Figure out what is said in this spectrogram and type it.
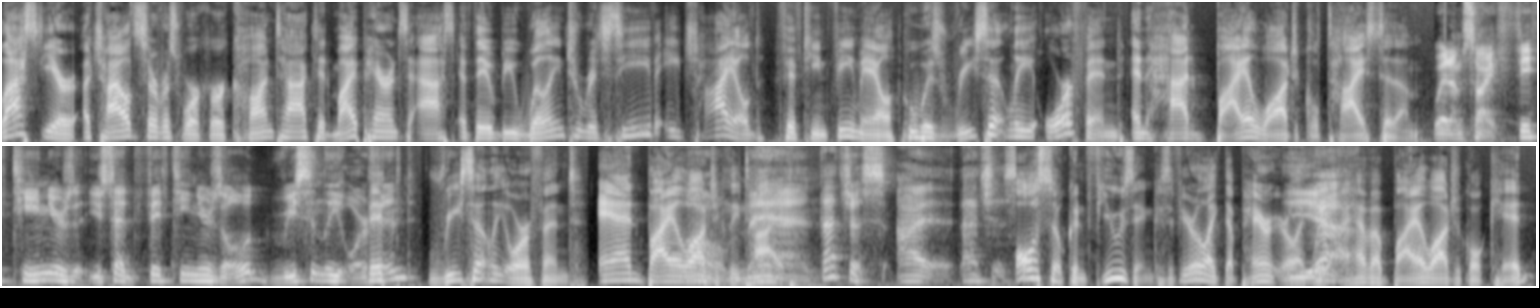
Last year, a child service worker contacted my parents to ask if they would be willing to receive a child, 15 female, who was recently orphaned and had biological ties to them. Wait, I'm sorry. 15 years. You said 15 years old, recently orphaned. recently orphaned and biologically oh, tied. man, that's just I. That's just Also confusing because if you're like the parent, you're like, wait, Yeah. I have a biological kid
